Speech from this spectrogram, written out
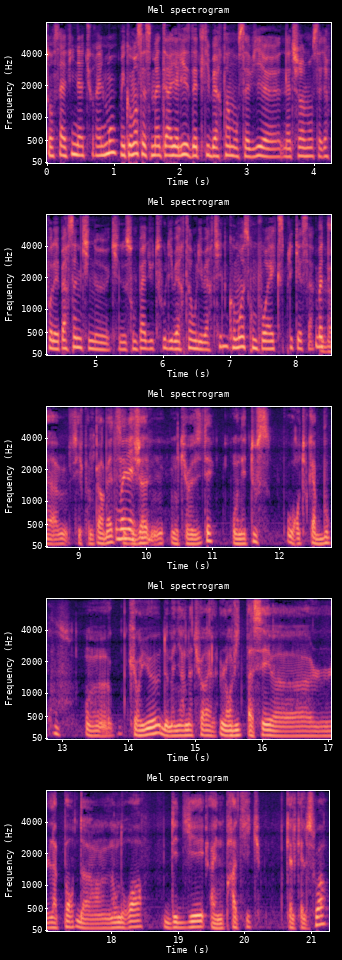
dans sa vie naturellement. Mais comment ça se matérialise d'être libertin dans sa vie euh, naturellement? C'est-à-dire pour des personnes qui ne, qui ne sont pas du tout libertins ou libertines, comment est-ce qu'on pourrait expliquer ça? Bah, Si je peux me permettre, c'est déjà une curiosité. On est tous, ou en tout cas beaucoup, euh, curieux de manière naturelle. L'envie de passer euh, la porte d'un endroit dédié à une pratique, quelle qu'elle soit,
